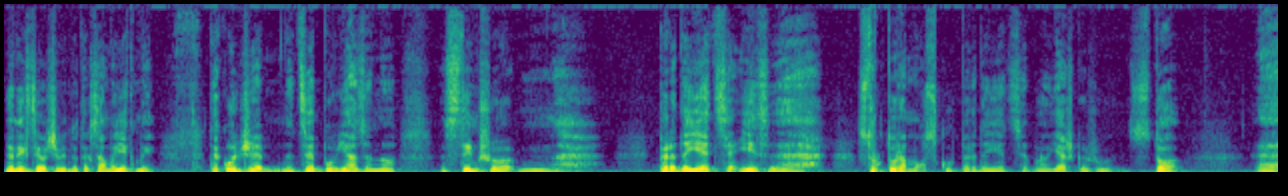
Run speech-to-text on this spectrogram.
для них це очевидно, так само, як ми. Так отже, це пов'язано з тим, що передається і е, структура мозку передається, бо я ж кажу, 100 е,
